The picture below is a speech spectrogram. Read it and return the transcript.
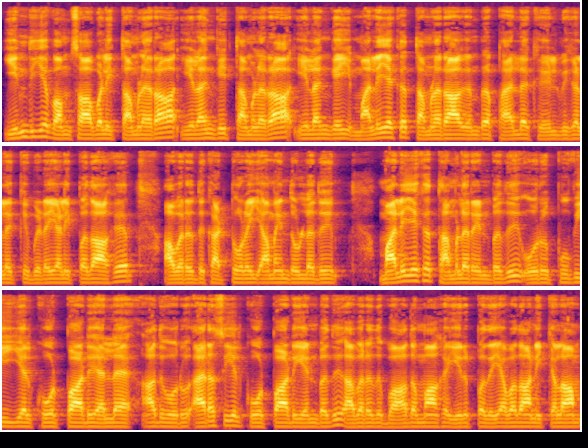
இந்திய வம்சாவளி தமிழரா இலங்கை தமிழரா இலங்கை மலையக தமிழரா என்ற பல கேள்விகளுக்கு விடையளிப்பதாக அவரது கட்டுரை அமைந்துள்ளது. மலையக தமிழர் என்பது ஒரு புவியியல் கோட்பாடு அல்ல அது ஒரு அரசியல் கோட்பாடு என்பது அவரது வாதமாக இருப்பதை அவதானிக்கலாம்.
